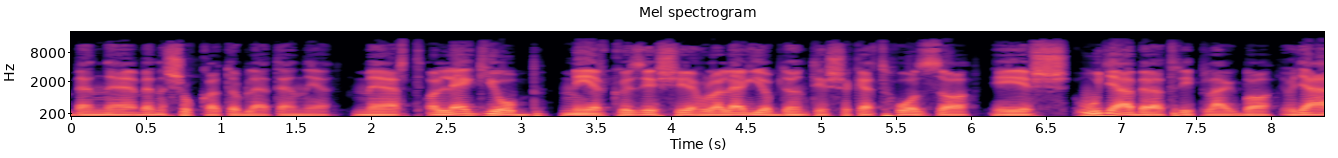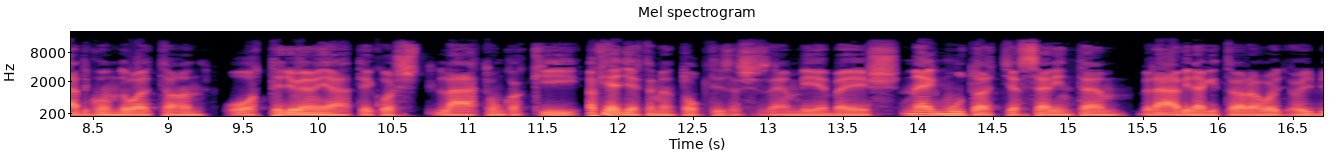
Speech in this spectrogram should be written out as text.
benne, benne sokkal több lehet ennél, mert a legjobb mérkőzési, ahol a legjobb döntéseket hozza, és úgy áll be a triplákba, hogy átgondoltan ott egy olyan játékos látunk, aki, aki egyértelműen top 10-es az NBA-be, és megmutatja szerintem, rávilágít arra, hogy, hogy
